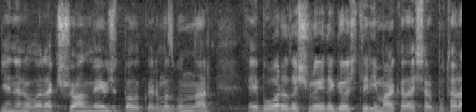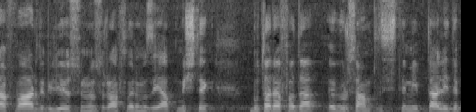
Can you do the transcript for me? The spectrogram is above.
Genel olarak şu an mevcut balıklarımız bunlar. E, bu arada şurayı da göstereyim arkadaşlar. Bu taraf vardı biliyorsunuz. Raflarımızı yapmıştık. Bu tarafa da öbür samplı sistemi iptal edip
